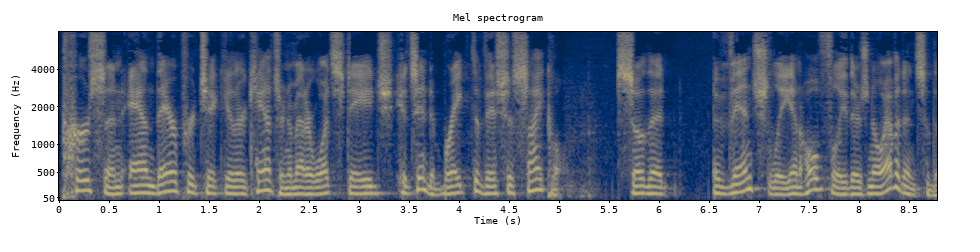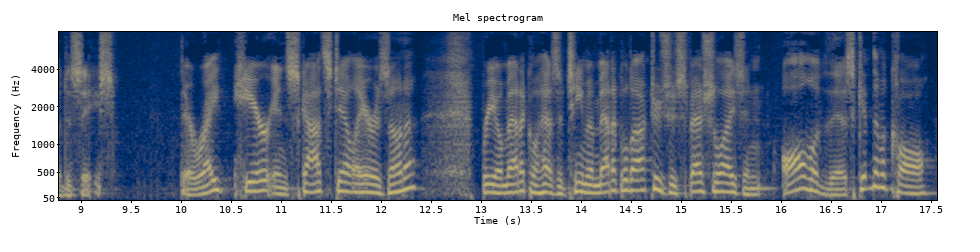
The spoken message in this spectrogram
person and their particular cancer, no matter what stage it's in, to break the vicious cycle so that eventually and hopefully there's no evidence of the disease. They're right here in Scottsdale, Arizona. Brio Medical has a team of medical doctors who specialize in all of this. Give them a call.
